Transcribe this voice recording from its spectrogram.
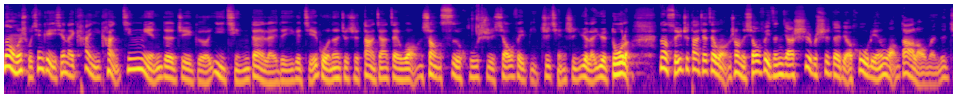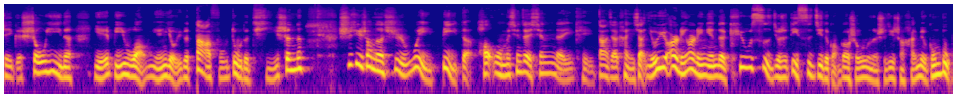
那我们首先可以先来看一看今年的这个疫情带来的一个结果呢，就是大家在网上似乎是。是消费比之前是越来越多了。那随着大家在网上的消费增加，是不是代表互联网大佬们的这个收益呢，也比往年有一个大幅度的提升呢？实际上呢，是未必的。好，我们现在先来给大家看一下，由于二零二零年的 Q 四就是第四季的广告收入呢，实际上还没有公布。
